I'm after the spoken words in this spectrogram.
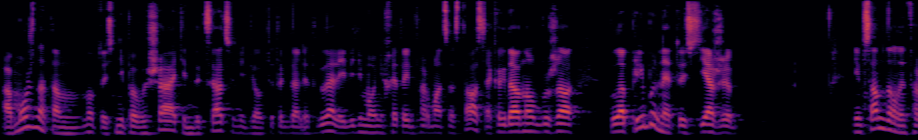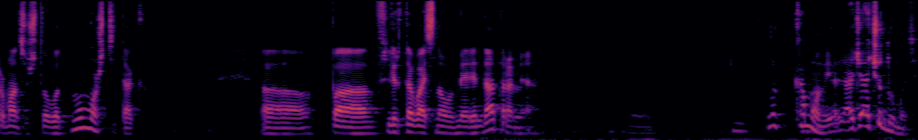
а можно там, ну, то есть, не повышать, индексацию не делать и так далее, и так далее. И, видимо, у них эта информация осталась. А когда она уже была прибыльная, то есть, я же им сам дал информацию, что вот, ну, можете так э, пофлиртовать с новыми арендаторами. Ну, come on, я- а, что думать?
